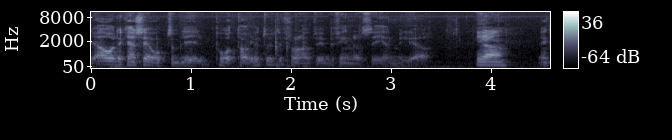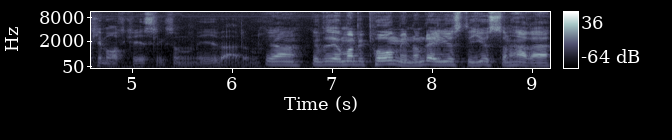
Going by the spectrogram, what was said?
ja, och det kanske också blir påtagligt utifrån att vi befinner oss i en miljö, Ja, en klimatkris liksom i världen. ja. Om man blir påmind om det just i just sån här eh,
